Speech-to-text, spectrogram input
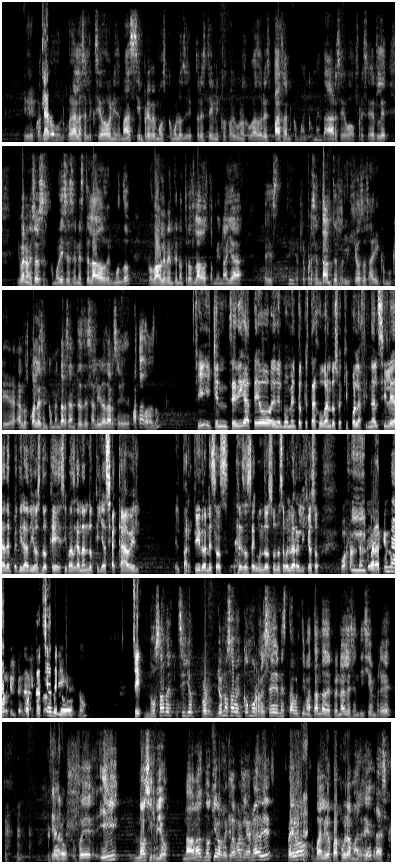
eh, cuando juega la selección y demás, siempre vemos cómo los directores técnicos o algunos jugadores pasan como a encomendarse o a ofrecerle. Y bueno, eso es, como dices, en este lado del mundo, probablemente en otros lados también haya este, representantes religiosos ahí como que a los cuales encomendarse antes de salir a darse de patadas, ¿no? Sí, y quien se diga ateo en el momento que está jugando su equipo la final, sí le ha de pedir a Dios, ¿no? Que si vas ganando, que ya se acabe el, el partido en esos, en esos segundos, uno se vuelve religioso. y para que no marque el penal importancia de lo, ¿no? Sí. No saben, sí, yo, por, yo no saben cómo recé en esta última tanda de penales en diciembre, ¿eh? Claro. Fue, y no sirvió. Nada más no quiero reclamarle a nadie, pero valió para pura madre, ¿eh? Gracias.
